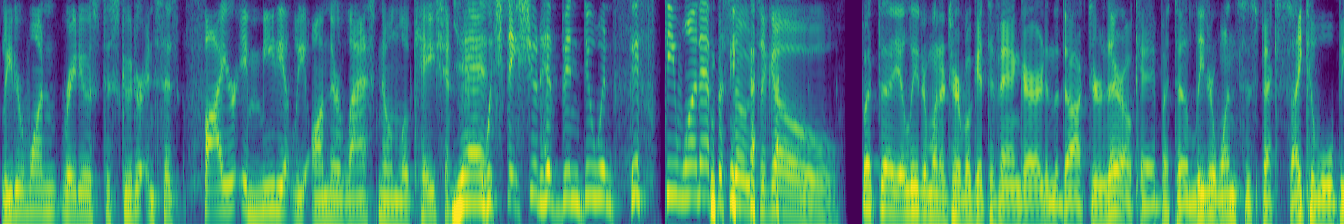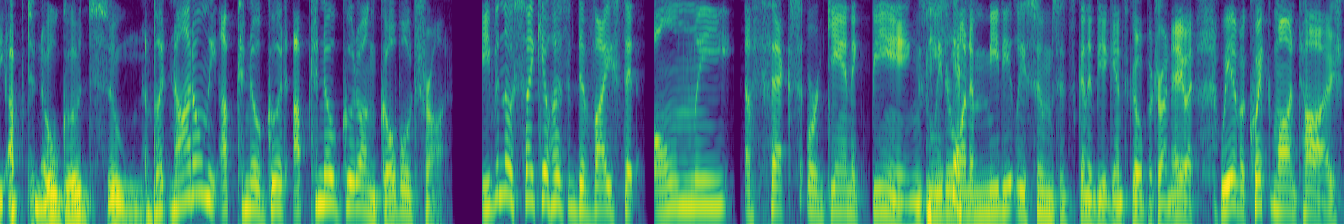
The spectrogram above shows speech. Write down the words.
Leader One radios to Scooter and says, "Fire immediately on their last known location." Yes. which they should have been doing fifty-one episodes ago. But uh, Leader One and Turbo get to Vanguard and the Doctor. They're okay, but uh, Leader One suspects Psycho will be up to no good soon. But not only up to no good, up to no good on Gobotron. Even though Psycho has a device that only affects organic beings, Leader One immediately assumes it's going to be against Gobotron. Anyway, we have a quick montage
